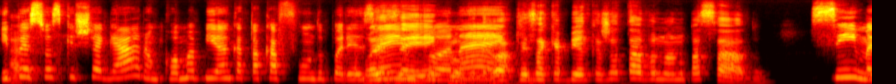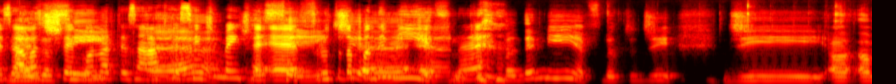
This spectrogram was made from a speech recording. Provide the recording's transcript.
E a... pessoas que chegaram, como a Bianca Toca Fundo, por exemplo. Por exemplo né? Apesar que a Bianca já estava no ano passado. Sim, mas, mas ela assim, chegou no artesanato é, recentemente, recente, é, é fruto da pandemia, é, é fruto né? de pandemia, é fruto de, de ó, ó,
